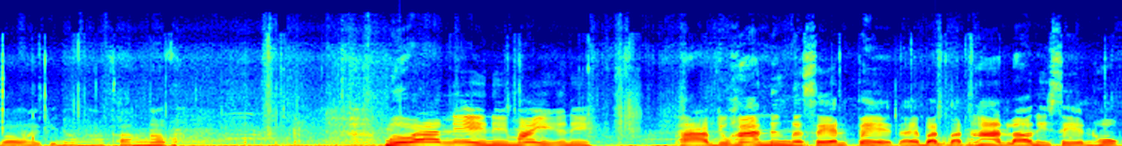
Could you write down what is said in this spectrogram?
เว้าให้พี่น้องฟังเนาะ มือว่านนี่นี่ไม่อันนี้ถามอยู่ห้านหนึงน่ะแสนแปดได้บัตรบัตรห้านแล้วนี่แสนหก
